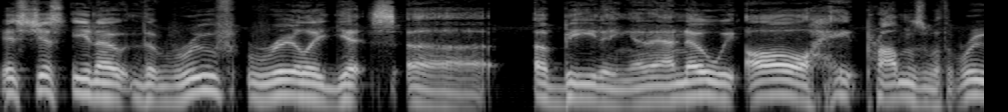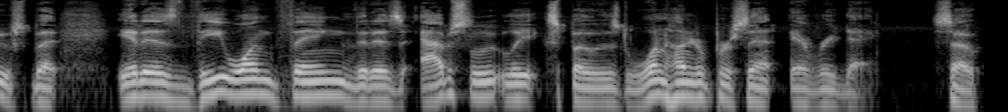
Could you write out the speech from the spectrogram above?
It's just, you know, the roof really gets uh, a beating. And I know we all hate problems with roofs, but it is the one thing that is absolutely exposed 100% every day. So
